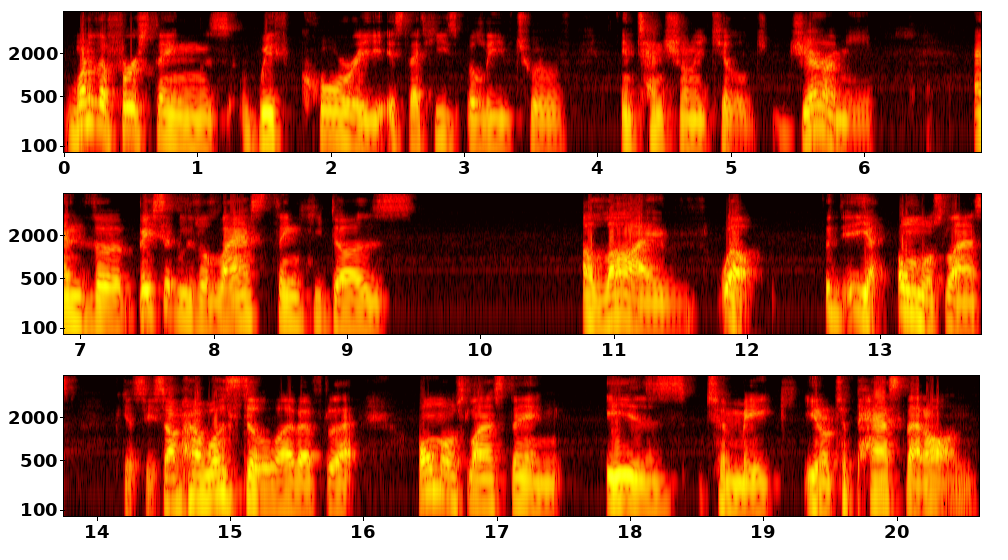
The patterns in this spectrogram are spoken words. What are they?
one of the first things with Corey is that he's believed to have intentionally killed Jeremy and the basically the last thing he does alive well yeah almost last because he somehow was still alive after that almost last thing is to make you know to pass that on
